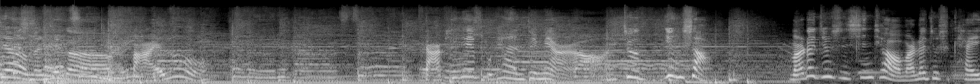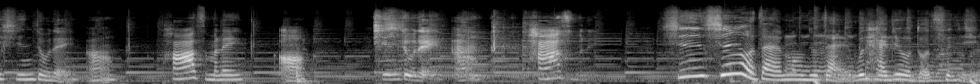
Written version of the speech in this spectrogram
谢我们这个白鹿，打 PK 不看对面啊，就硬上，玩的就是心跳，玩的就是开心，对不对啊？怕什么嘞？啊，心对不对？啊，怕什么嘞？心心若在，梦就在，舞台就有多刺激。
